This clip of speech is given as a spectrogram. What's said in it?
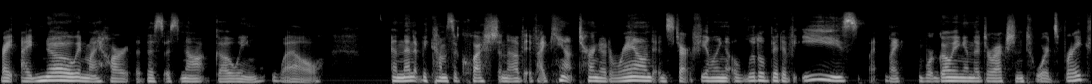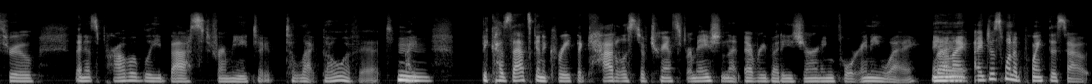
right? I know in my heart that this is not going well. And then it becomes a question of if I can't turn it around and start feeling a little bit of ease, like- we're going in the direction towards breakthrough, then it's probably best for me to, to let go of it, right? Hmm. Because that's going to create the catalyst of transformation that everybody's yearning for anyway. And Right. I, I just want to point this out.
